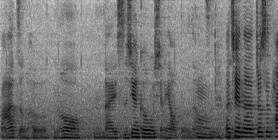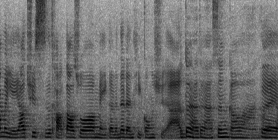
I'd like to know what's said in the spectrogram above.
把它整合，然后嗯来实现客户想要的这样子。嗯，而且呢，就是他们也要去思考到说每个人的人体工学啊。对啊，对啊，身高啊，对，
